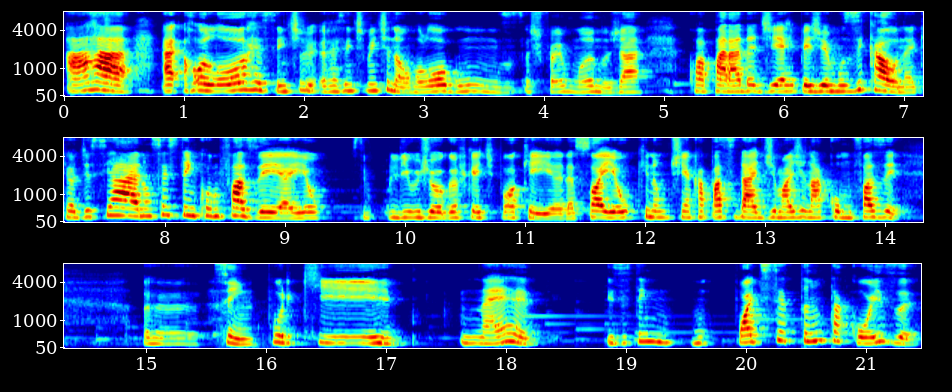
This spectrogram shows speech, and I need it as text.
ah, rolou recente, recentemente não, rolou alguns, acho que foi um ano já, com a parada de RPG musical, né? Que eu disse, ah, não sei se tem como fazer. Aí eu li o jogo e fiquei tipo, ok, era só eu que não tinha capacidade de imaginar como fazer. Uh, Sim. Porque, né, existem. Pode ser tanta coisa,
